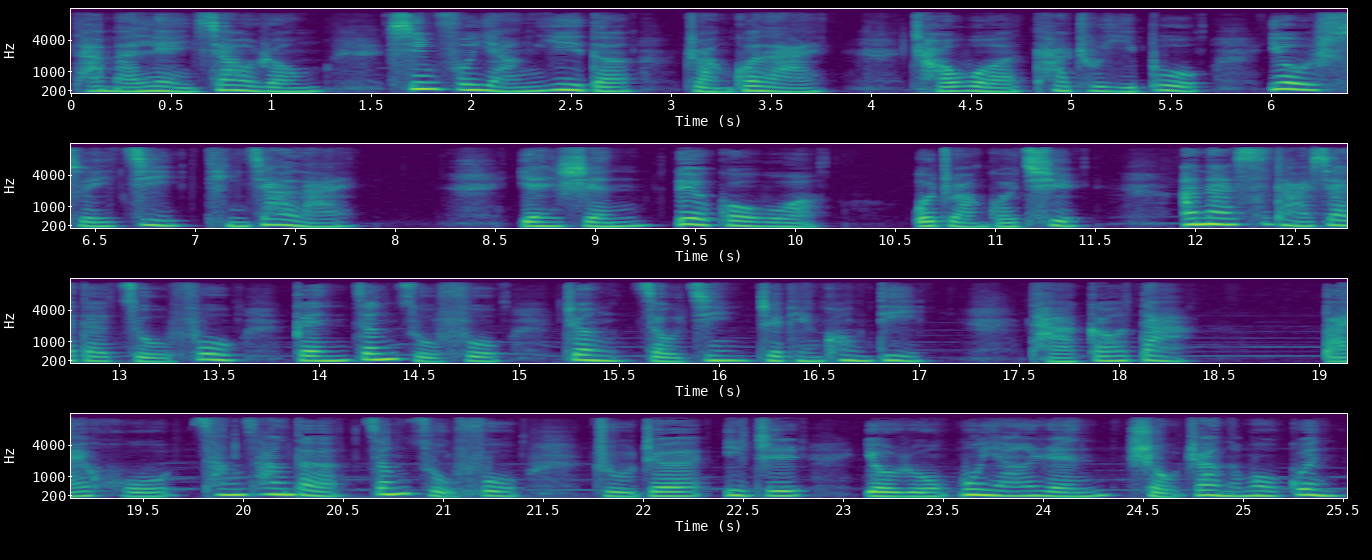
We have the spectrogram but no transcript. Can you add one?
他满脸笑容，幸福洋溢地转过来，朝我踏出一步，又随即停下来，眼神掠过我，我转过去。阿纳斯塔夏的祖父跟曾祖父正走进这片空地。他高大、白胡苍苍的曾祖父拄着一只有如牧羊人手杖的木棍，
